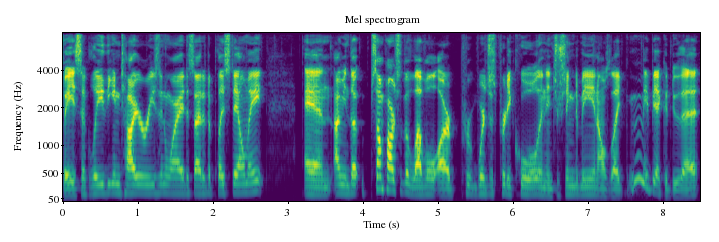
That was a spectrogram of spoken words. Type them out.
basically the entire reason why I decided to play Stalemate. And I mean, the some parts of the level are were just pretty cool and interesting to me, and I was like, mm, maybe I could do that.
